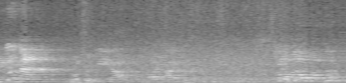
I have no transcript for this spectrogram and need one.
ましょう。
